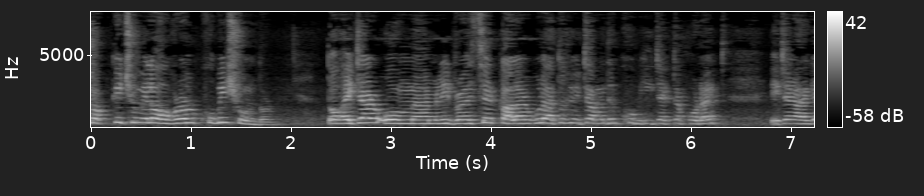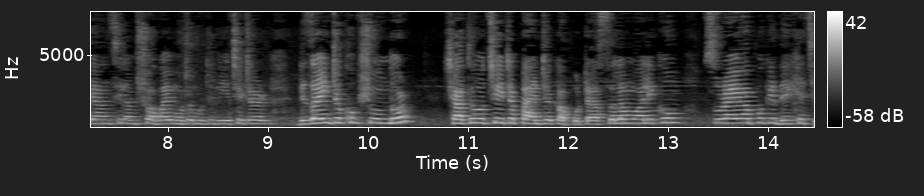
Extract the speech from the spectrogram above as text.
সবকিছু মিলে ওভারঅল খুবই সুন্দর। তো এটার ও মানে ড্রেসের কালারগুলো এত এটা আমাদের খুব হিট একটা প্রোডাক্ট এটার আগে আনছিলাম সবাই মোটামুটি নিয়েছে। এটার ডিজাইনটা খুব সুন্দর। সাথে হচ্ছে এটা প্যান্টের কাপড়টা। আসসালামু আলাইকুম। সুরাইয়া আপুকে দেখেছি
